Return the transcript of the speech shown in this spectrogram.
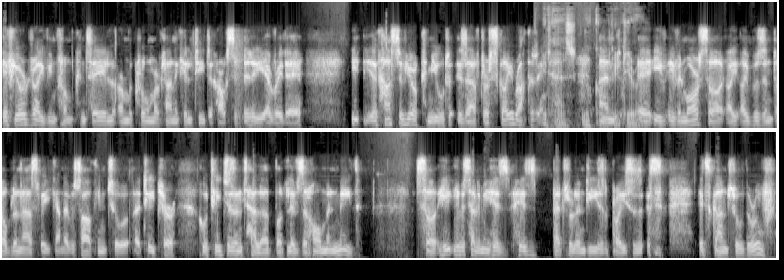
If you're driving from Kinsale or Macroom or Clonakilty to Cork City every day, the cost of your commute is after skyrocketing. It has. and right. uh, even more so, I, I was in Dublin last week and I was talking to a teacher who teaches in Tallaght but lives at home in Meath. So he, he was telling me his his petrol and diesel prices it's gone through the roof.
